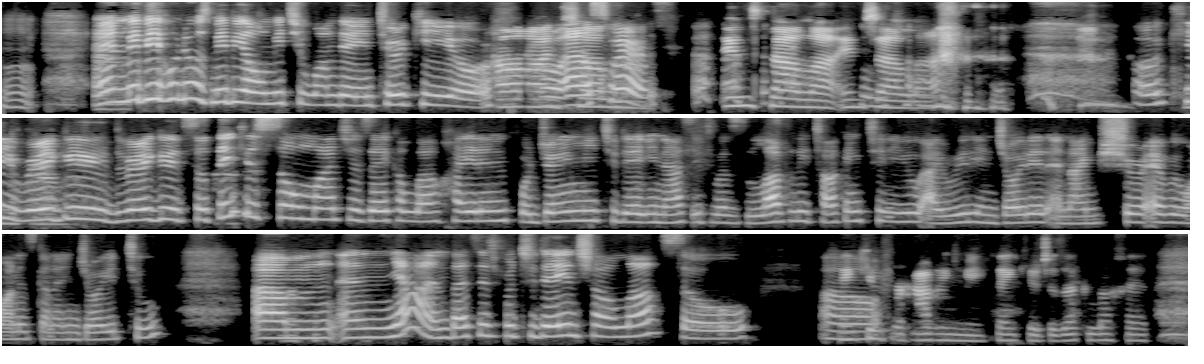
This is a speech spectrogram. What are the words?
Mm. And maybe who knows? Maybe I'll meet you one day in Turkey or, oh, or elsewhere. inshallah, inshallah. okay, very good, very good. So thank you so much, Jazakallah Khairan, for joining me today, Ines. It was lovely talking to you. I really enjoyed it, and I'm sure everyone is gonna enjoy it too. Um, and yeah, and that's it for today, inshallah. So Thank you uh, for having me. Thank you. Jazakallah khair.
